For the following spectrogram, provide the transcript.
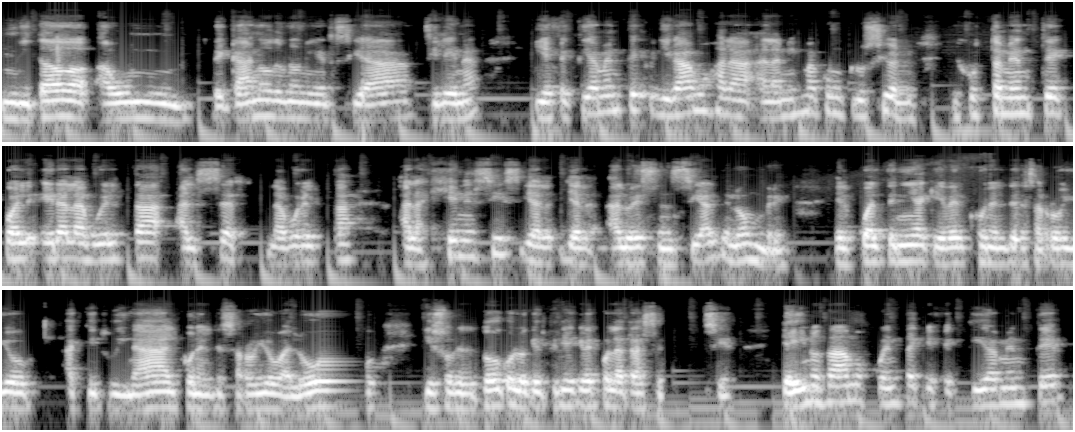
invitado a, un decano de una universidad chilena y efectivamente llegábamos a la, misma conclusión y justamente cuál era la vuelta al ser, la vuelta a la génesis y, a lo esencial del hombre el cual tenía que ver con el desarrollo actitudinal, con el desarrollo de valor y sobre todo con lo que tenía que ver con la trascendencia. Y ahí nos dábamos cuenta que efectivamente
